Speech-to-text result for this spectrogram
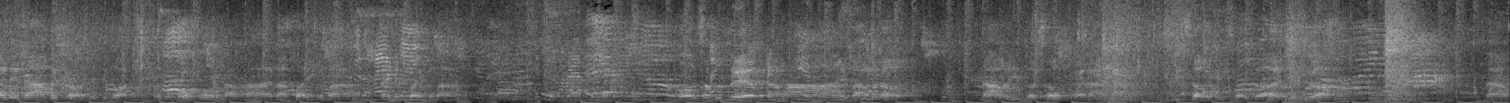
Ngồi lên đã mới thở đấy chứ con Mới có một thôi, nào hai, ba, bảy cơ mà. Nãy được bảy cơ mà. Ơ sao không đếm, nào hai, ba, bắt đầu. Nào đi thở sâu, quay lại. Đi sâu, đi sâu, đấy, thấy chưa? Nào,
